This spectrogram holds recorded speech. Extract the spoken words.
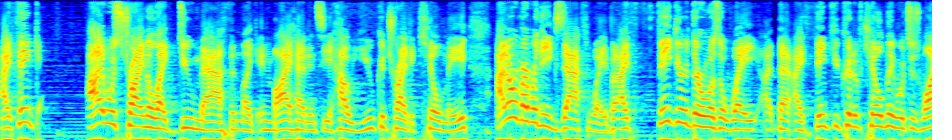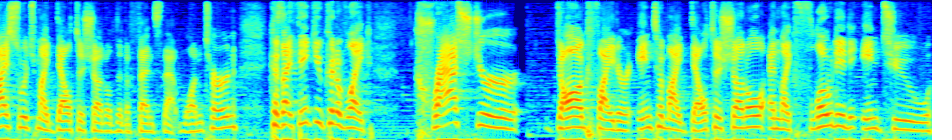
I think I was trying to like do math and like in my head and see how you could try to kill me. I don't remember the exact way, but I figured there was a way uh, that I think you could have killed me, which is why I switched my Delta shuttle to defense that one turn. Because I think you could have like crashed your dogfighter into my Delta shuttle and like floated into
